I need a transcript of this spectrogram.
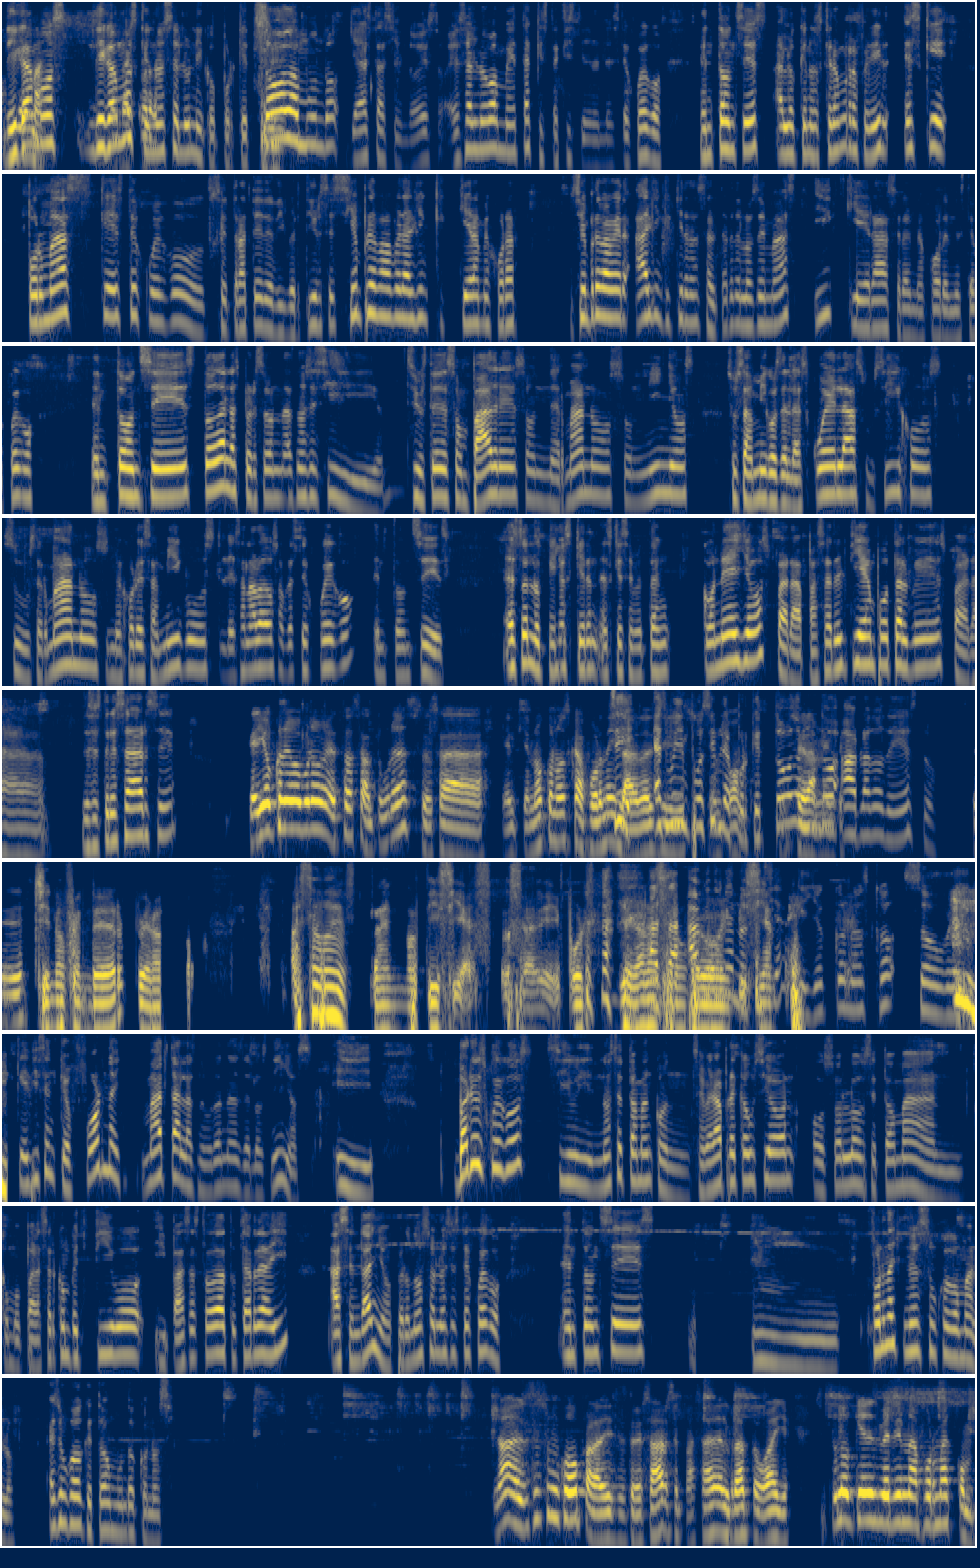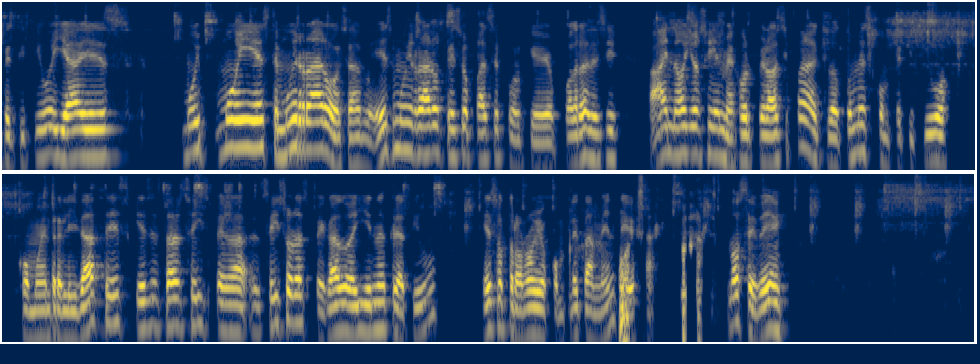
Digamos, digamos que no es el único, porque Sí. todo mundo ya está haciendo eso. Es el nuevo meta que está existiendo en este juego. Entonces, a lo que nos queremos referir es que por más que este juego se trate de divertirse, siempre va a haber alguien que quiera mejorar. Siempre va a haber alguien que quiera resaltar de los demás y quiera ser el mejor en este juego. Entonces, todas las personas, no sé si, si ustedes son padres, son hermanos, son niños, sus amigos de la escuela, sus hijos, sus hermanos, sus mejores amigos, les han hablado sobre este juego. Entonces, esto es lo que ellos quieren, es que se metan con ellos para pasar el tiempo, tal vez, para desestresarse. Que yo creo, bro, a estas alturas, o sea, el que no conozca Fortnite, Sí, la verdad es sí muy imposible porque todo el mundo ha hablado de esto. Sí. sin ofender, pero ha estado hasta en noticias, o sea, de por llegar a ser Hasta un ha juego una noticia que yo conozco sobre que dicen que Fortnite mata las neuronas de los niños. Y varios juegos, si no se toman con severa precaución o solo se toman como para ser competitivo y pasas toda tu tarde ahí, hacen daño, pero no solo es este juego. Entonces, mm, Fortnite no es un juego malo, es un juego que todo el mundo conoce. No, ese es un juego para desestresarse, pasar el rato, vaya. Si tú lo quieres ver de una forma competitiva, ya es muy, muy, este, muy raro, o sea, es muy raro que eso pase porque podrás decir, ay, no, yo soy el mejor, pero así para que lo tomes competitivo, como en realidad es, que es estar seis, pega seis horas pegado ahí en el creativo, es otro rollo completamente. O no se ve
